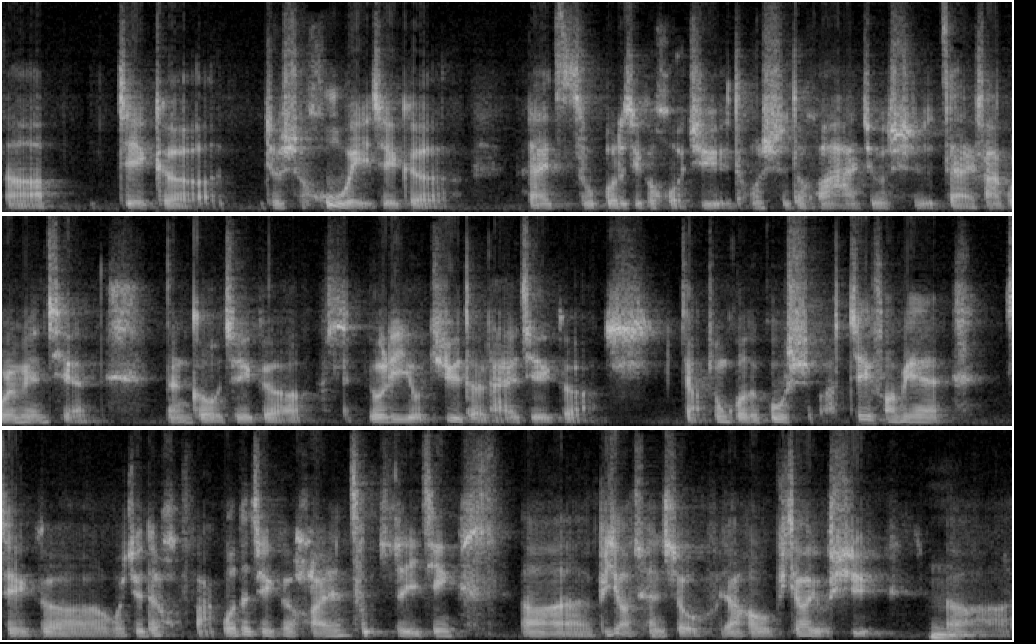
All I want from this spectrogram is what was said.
啊这个就是护卫这个。来自祖国的这个火炬，同时的话，就是在法国人面前，能够这个有理有据的来这个讲中国的故事吧。这方面，这个我觉得法国的这个华人组织已经啊比较成熟，然后比较有序，啊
